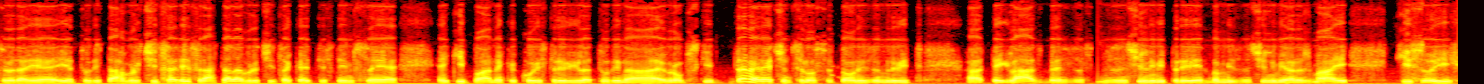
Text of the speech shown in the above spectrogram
seveda je, je tudi ta vročica res rastala vročica, kajti s tem se je ekipa nekako izstrelila tudi na evropski, da ne rečem celo svetovni zemljevid te glasbe z značilnimi priredbami, z značilnimi aranžmaji, ki so jih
